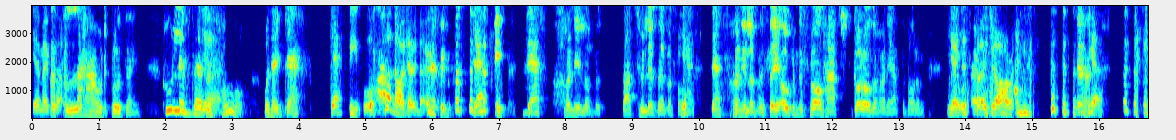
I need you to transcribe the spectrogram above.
Yeah, maybe That's that's a loud buzzing. Who lived there Yeah. before? Were they deaf? deaf people. no, I don't know. Deaf people. Deaf people. Deaf honey lovers. That's who lived there before. Yeah. Deaf honey lovers. They opened a small hatch, got all the honey out the bottom. Yeah, just put a jar in. Yeah. yeah.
